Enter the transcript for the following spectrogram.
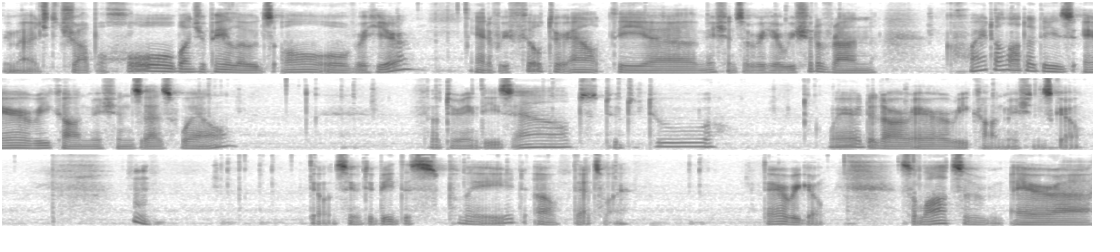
We managed to drop a whole bunch of payloads all over here. And if we filter out the uh, missions over here, we should have run quite a lot of these air recon missions as well. Filtering these out. Doo -doo -doo. Where did our air recon missions go? Hmm. Don't seem to be displayed. Oh, that's why. There we go. So lots of air, uh,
